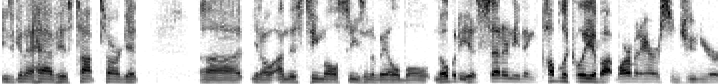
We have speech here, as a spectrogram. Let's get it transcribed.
he's going to have his top target. Uh, you know, on this team all season available. Nobody has said anything publicly about Marvin Harrison Jr.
